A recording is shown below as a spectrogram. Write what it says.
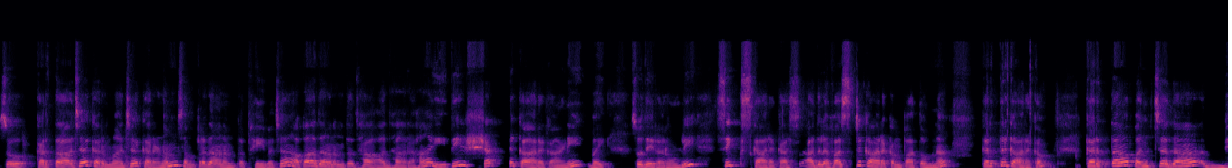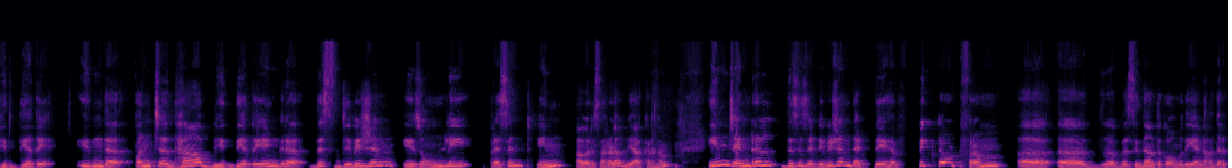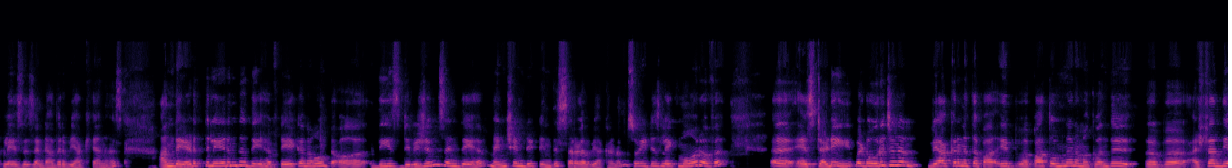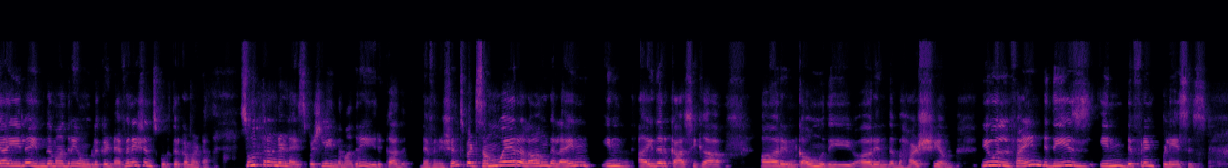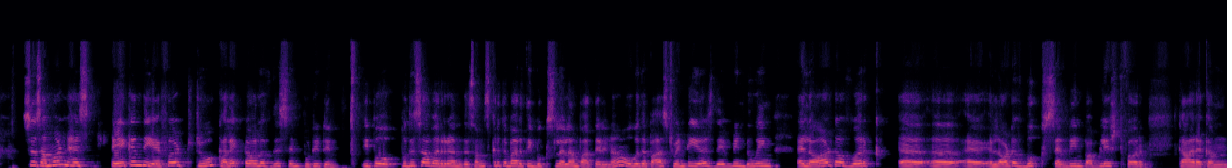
so கர்த்தாச்ச கர்மாச்ச கரணம் சம்பிரதானம் ததைவ ச அபாதானம் ததா ஆதாரः இதி ஷட் காரகாணி வை so there are only six Caracas அதுல ஃபர்ஸ்ட் காரகம் பார்த்தோம்னா கர்த்திருக்காரகம் கர்த்தா பஞ்சதா பித்யதே இந்த பஞ்சதா பித்யதேங்கிற this division is only present in our Sarala Vyakaranam. In general, this is a division that they have picked out from uh, uh, the Siddhanta Kaumudi and other places and other Vyakhyanas. And the they have taken out uh, these divisions and they have mentioned it in this Sarala Vyakaranam. So it is like more of a study but original வியாக்கரணத்தை பா பார்த்தோம்னா நமக்கு வந்து அஷ்டாத்தியாயில இந்த மாதிரி உங்களுக்கு definitions கொடுத்துருக்க மாட்டா சூத்திரங்கள்ல especially இந்த மாதிரி இருக்காது definitions but somewhere along the line in either Kashika or in Kaumudi or in the Bhashyam, you will find these in different places. So someone has taken the effort to collect all of this and put it in இப்போ புதுசா வர்ற அந்த சம்ஸ்கிருத பாரதி புக்ஸ்ல எல்லாம் பார்த்தேன்னா over the past twenty years they've been doing a lot of work lot of books have been published for காரகம்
